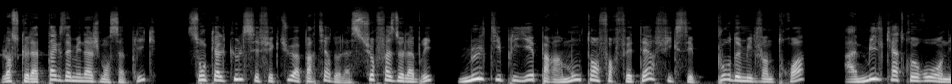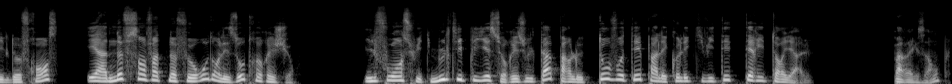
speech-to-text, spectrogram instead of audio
Lorsque la taxe d'aménagement s'applique, son calcul s'effectue à partir de la surface de l'abri multipliée par un montant forfaitaire fixé pour 2023 à 1004 euros en Ile-de-France et à 929 euros dans les autres régions. Il faut ensuite multiplier ce résultat par le taux voté par les collectivités territoriales. Par exemple,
